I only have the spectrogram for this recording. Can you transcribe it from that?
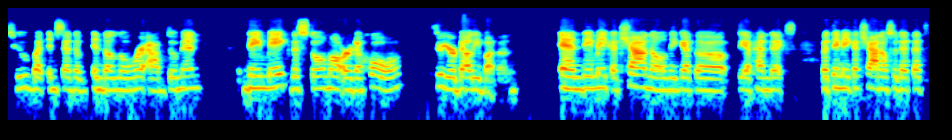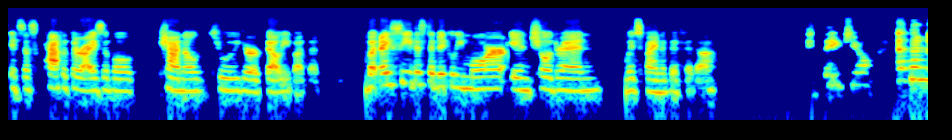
tube but instead of in the lower abdomen they make the stoma or the hole through your belly button and they make a channel they get the the appendix but they make a channel so that that's it's a catheterizable channel through your belly button but i see this typically more in children with spina bifida thank you And then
